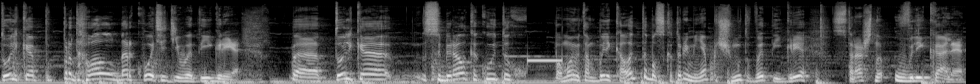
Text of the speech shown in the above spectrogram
Только продавал наркотики в этой игре. Э, Только собирал какую-то ху... По-моему, там были collectibles, которые меня почему-то в этой игре страшно увлекали.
